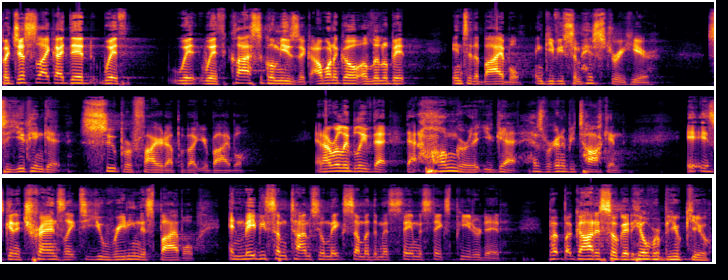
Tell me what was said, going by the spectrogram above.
But just like I did with, with, with classical music, I want to go a little bit into the Bible and give you some history here so you can get super fired up about your Bible. And I really believe that that hunger that you get as we're going to be talking is going to translate to you reading this Bible. And maybe sometimes you'll make some of the same mistakes Peter did. But, but God is so good, He'll rebuke you.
